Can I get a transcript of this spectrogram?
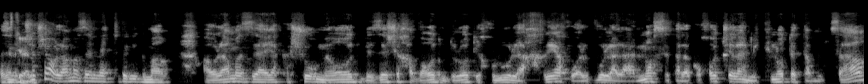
אז כן. אני חושב שהעולם הזה מת ונגמר. העולם הזה היה קשור מאוד בזה שחברות גדולות יכולו להכריח, או על גבול לאנוס את הלקוחות שלהם, לקנות את המוצר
